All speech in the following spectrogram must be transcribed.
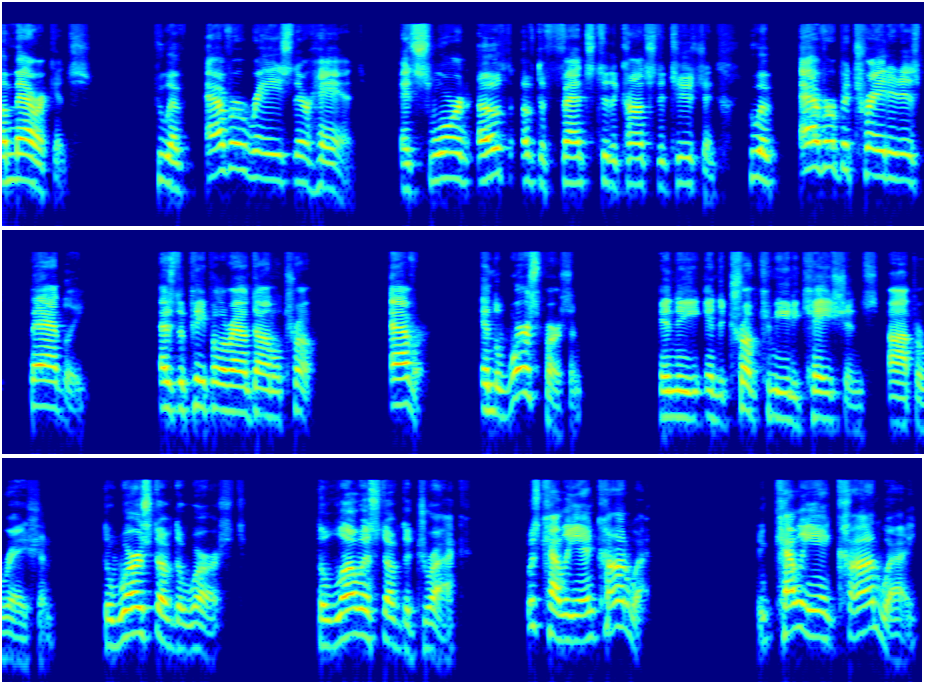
Americans who have ever raised their hand and sworn oath of defense to the Constitution who have ever betrayed it as badly as the people around Donald Trump. Ever. And the worst person in the in the Trump communications operation the worst of the worst, the lowest of the dreck, was Kellyanne Conway. And Kellyanne Conway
